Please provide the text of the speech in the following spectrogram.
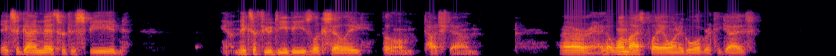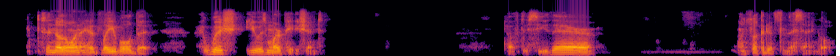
makes a guy miss with his speed, you know, makes a few DBs look silly, boom, touchdown. All right, I got one last play I want to go over with you guys. It's another one I had labeled that I wish he was more patient. Tough to see there. Let's look at it from this angle.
